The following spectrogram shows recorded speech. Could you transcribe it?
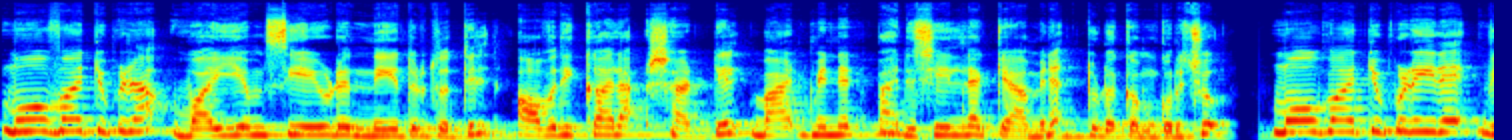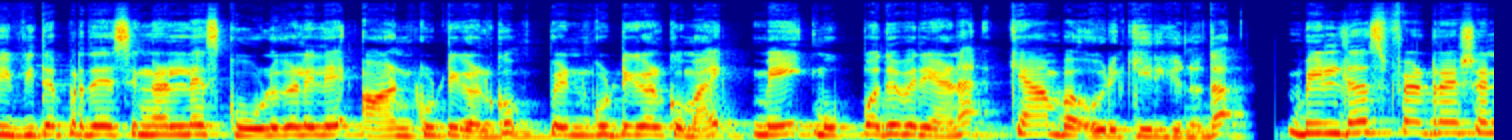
മൂവാറ്റുപുഴ വൈ എം സി എയുടെ നേതൃത്വത്തിൽ അവധിക്കാല ഷട്ടിൽ ബാഡ്മിന്റൺ പരിശീലന ക്യാമ്പിന് തുടക്കം കുറിച്ചു. മൂവാറ്റുപുഴയിലെ വിവിധ പ്രദേശങ്ങളിലെ സ്കൂളുകളിലെ ആൺകുട്ടികൾക്കും പെൺകുട്ടികൾക്കുമായി മെയ് മുപ്പത് വരെയാണ് ക്യാമ്പ് ഒരുക്കിയിരിക്കുന്നത്. Builders federation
